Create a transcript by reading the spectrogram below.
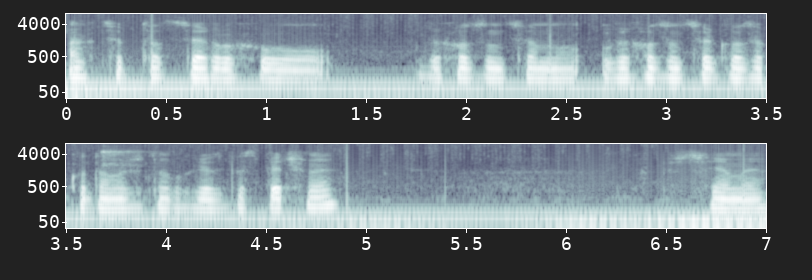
Akceptacja ruchu wychodzącego zakładamy, że ten ruch jest bezpieczny. Wpisujemy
